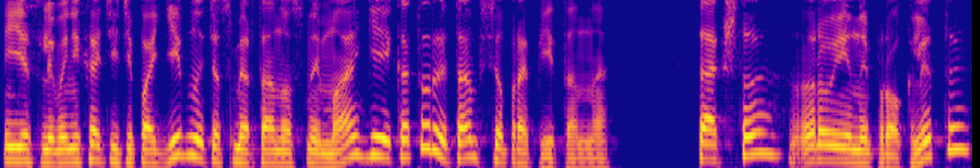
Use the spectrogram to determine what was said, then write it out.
если вы не хотите погибнуть от смертоносной магии, которой там все пропитано. Так что руины прокляты,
